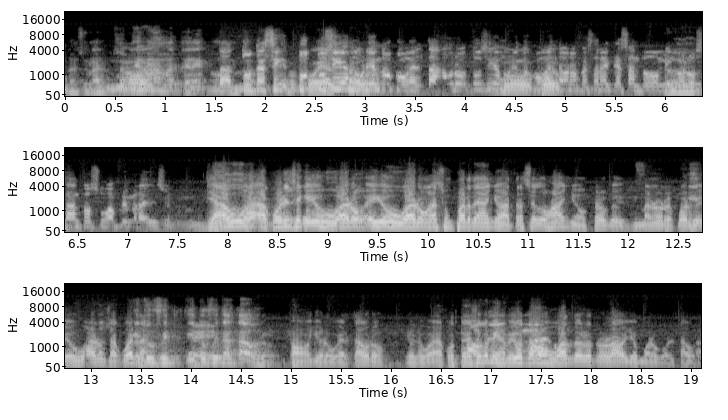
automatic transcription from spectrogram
nacional. Tú No, te vas a mantener. O sea, tú, te, si- tú- tú Voy al sigues Tauro. muriendo con el Tauro, tú sigues Voy- muriendo con voy- el Tauro a pesar de que Santo Domingo de los Santos suba a primera división. Ya juga- acuérdense que ellos jugaron, ellos jugaron hace un par de años, atrás hace dos años, creo que si mal no recuerdo, ellos jugaron, ¿se acuerdan? ¿Y tú fuiste, y tú fuiste al Tauro? No, yo le voy al Tauro. Yo le voy a contar Ah, eso ok, que mis amigos estaban jugando del otro lado. Yo muero con el Tauro.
